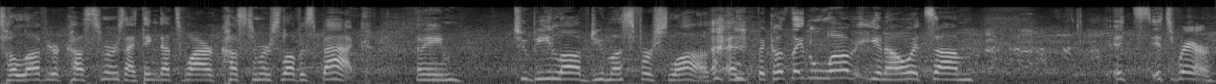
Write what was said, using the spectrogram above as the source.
to love your customers, I think that's why our customers love us back. I mean, to be loved, you must first love. And because they love, you know, it's, um, it's, it's rare.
